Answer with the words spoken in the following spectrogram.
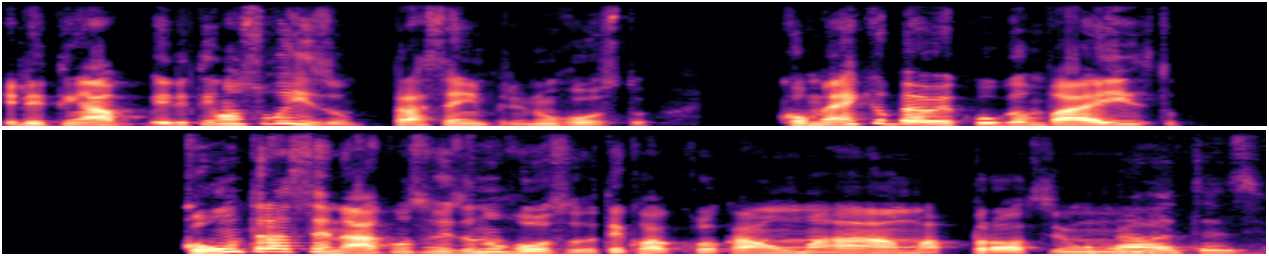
ele tem, a, ele tem um sorriso para sempre no rosto. Como é que o Barry Coogan vai contracenar com um sorriso no rosto? Tem que colocar uma, uma prótese, um, prótese.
